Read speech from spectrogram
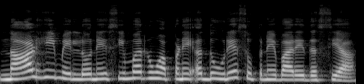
ਨਾਲ ਹੀ ਮੇਲੋ ਨੇ ਸਿਮਰ ਨੂੰ ਆਪਣੇ ਅਧੂਰੇ ਸੁਪਨੇ ਬਾਰੇ ਦੱਸਿਆ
